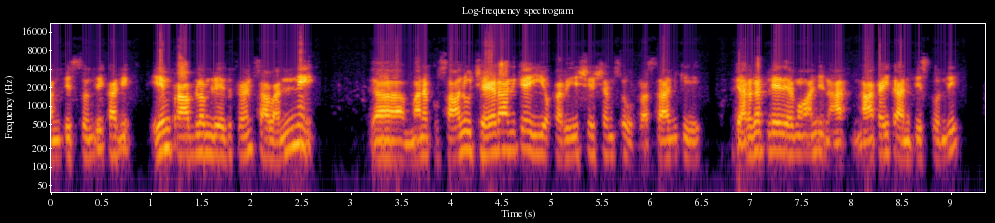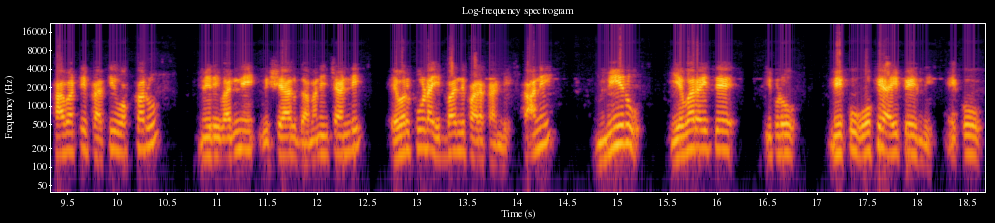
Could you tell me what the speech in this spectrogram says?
అనిపిస్తుంది. కానీ ఏం ప్రాబ్లం లేదు ఫ్రెండ్స్ అవన్నీ మనకు సాల్వ్ చేయడానికే ఈ యొక్క రిజిస్ట్రేషన్స్ ప్రస్తుతానికి జరగట్లేదేమో అని నా- నాకైతే అనిపిస్తుంది. కాబట్టి ప్రతి ఒక్కరూ మీరు ఇవన్నీ విషయాలు గమనించండి. ఎవరు కూడా ఇబ్బంది పడకండి. కానీ మీరు ఎవరైతే ఇప్పుడు మీకు ఓకే అయిపోయింది మీకు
